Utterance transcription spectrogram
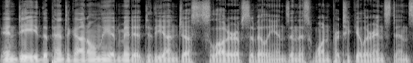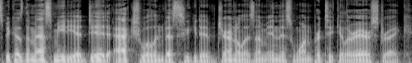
Indeed, the Pentagon only admitted to the unjust slaughter of civilians in this one particular instance because the mass media did actual investigative journalism in this one particular airstrike.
